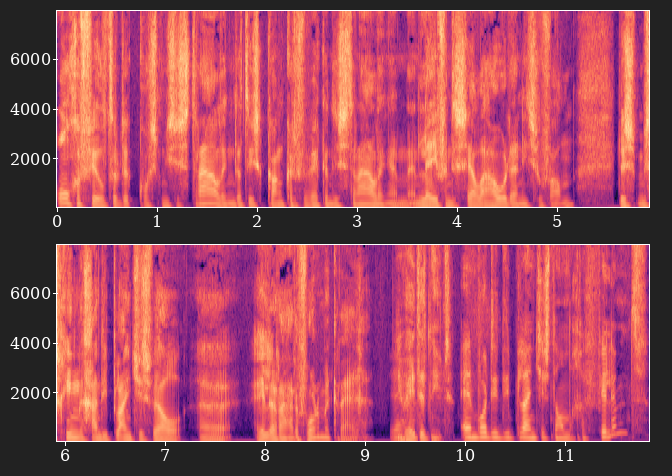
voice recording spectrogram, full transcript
ongefilterde kosmische straling. Dat is kankerverwekkende straling. En, en levende cellen houden daar niet zo van. Dus misschien gaan die plantjes wel eh, hele rare vormen krijgen. Ja. Je weet het niet. En worden die plantjes dan gefilmd?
